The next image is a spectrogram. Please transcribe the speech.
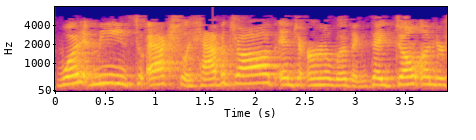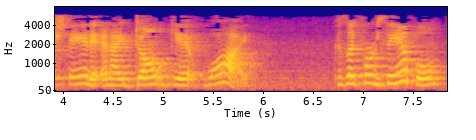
what it means to actually have a job and to earn a living. They don't understand it, and I don't get why. Because, like for example,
